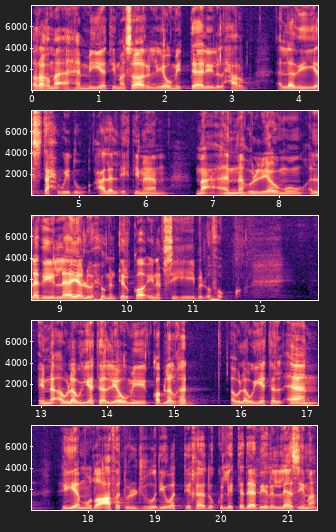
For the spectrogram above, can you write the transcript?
رغم أهمية مسار اليوم التالي للحرب الذي يستحوذ على الاهتمام مع أنه اليوم الذي لا يلوح من تلقاء نفسه بالأفق. إن أولوية اليوم قبل الغد أولوية الآن هي مضاعفة الجهود واتخاذ كل التدابير اللازمة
